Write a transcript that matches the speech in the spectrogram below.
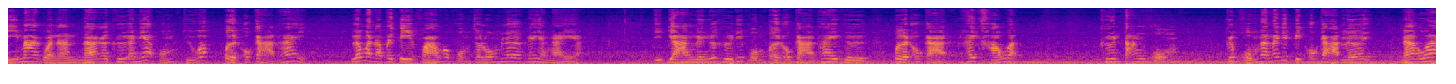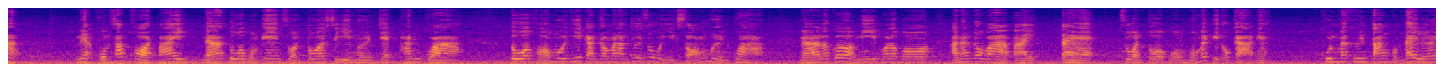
มีมากกว่านั้นนะก็คืออันเนี้ยผมถือว่าเปิดโอกาสให้ แล้วมันเอาไปตีความว่าผมจะล้มเลิกได้ยังไงอะ อีกอย่างหนึ่งก็คือที่ผมเปิดโอกาสให้คือ เปิดโอกาสให้เขาอะคืนตังค์ผม คือผมอะไม่ได้ปิดโอกาสเลยนะว่าเนี่ยผมซัพพอร์ตไปนะตัวผมเองส่วนตัว 47,000 กว่า ตัวของมูลที่การจอมพลังช่วยสู้อีก 20,000 กว่านะแล้วก็มีพรบอันนั้นก็ว่าไป แต่ส่วนตัวผมผมไม่ปิดโอกาสไงคุณมาคืนตังค์ผมได้เลย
